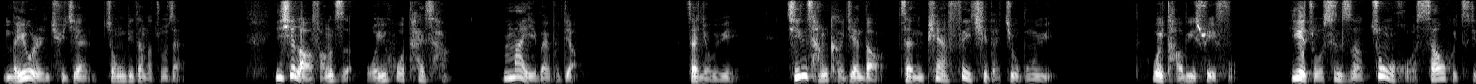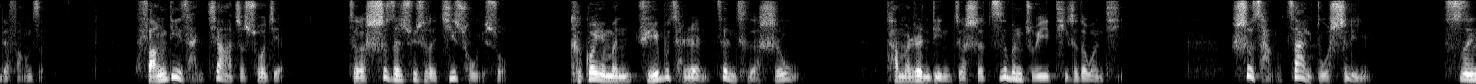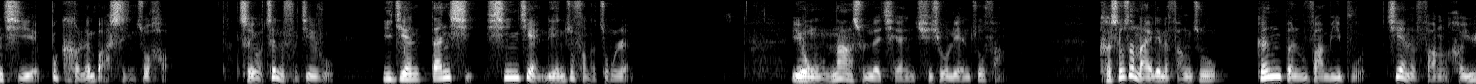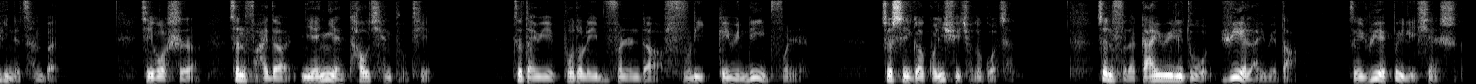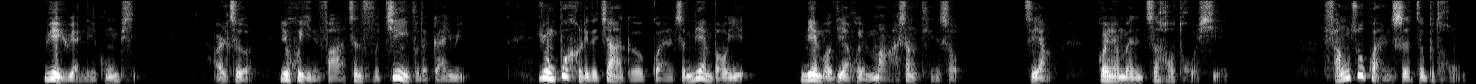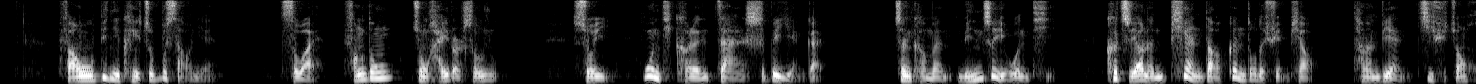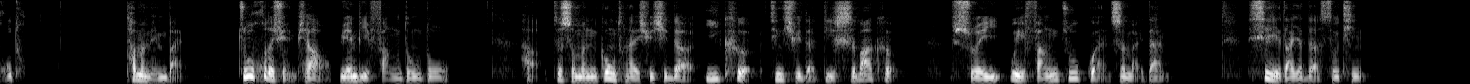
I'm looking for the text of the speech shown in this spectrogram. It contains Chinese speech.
没有人去建中低档的住宅。一些老房子维护太差，卖也卖不掉。在纽约，经常可见到整片废弃的旧公寓。为逃避税负，业主甚至纵火烧毁自己的房子。房地产价值缩减。则市政税收的基础萎缩，可官员们绝不承认政策的失误，他们认定这是资本主义体制的问题。市场再度失灵，私人企业不可能把事情做好，只有政府介入，一间担起新建廉租房的重任，用纳税人的钱去修廉租房，可收上来一年的房租根本无法弥补建房和运营的成本，结果是。政府还得年年掏钱补贴，这等于剥夺了一部分人的福利，给予另一部分人，这是一个滚雪球的过程。政府的干预力度越来越大，则越背离现实，越远离公平，而这又会引发政府进一步的干预，用不合理的价格管制面包业，面包店会马上停售，这样官员们只好妥协。房租管制则不同，房屋毕竟可以住不少年。此外，房东总还有点收入，所以问题可能暂时被掩盖。政客们明知有问题，可只要能骗到更多的选票，他们便继续装糊涂。他们明白，租户的选票远比房东多。好，这是我们共同来学习的一课经济学的第十八课：谁为房租管制买单？谢谢大家的收听。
